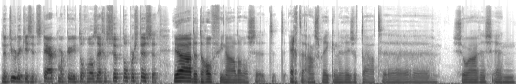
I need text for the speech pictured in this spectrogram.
natuurlijk is het sterk, maar kun je toch wel zeggen subtoppers tussen. Ja, de, de halve finale was het, het echte aansprekende resultaat. Soares en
